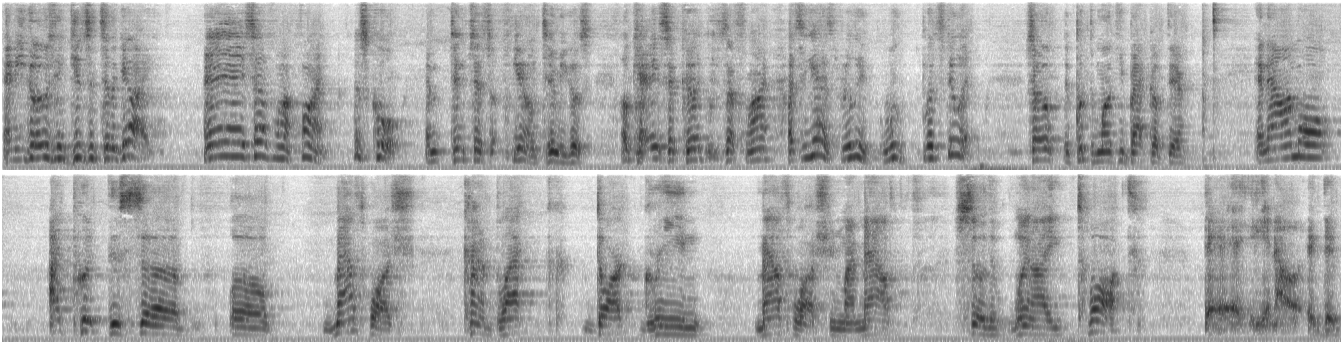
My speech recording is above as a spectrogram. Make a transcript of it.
and he goes and gives it to the guy. And it's fine, fine, that's cool. And Tim says, you know, Tim, he goes, okay, is that good? Is that fine? I said, yes, really, well, let's do it. So they put the monkey back up there, and now I'm all, I put this uh, uh, mouthwash, kind of black, dark green mouthwash in my mouth, so that when I talked, eh, you know, the,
